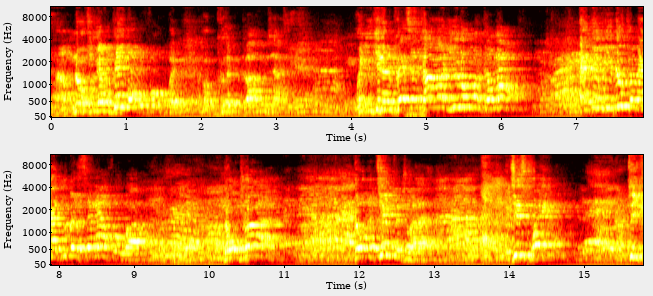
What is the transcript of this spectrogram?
I don't know if you've ever been there before, but oh good God who's out here. When you get in the presence of God, you don't want to come out. And then when you do come out, you better sit down for a while. Don't drive. Don't attempt to drive. Just wait till you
